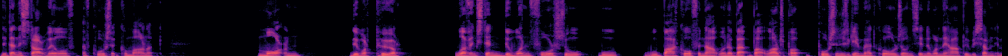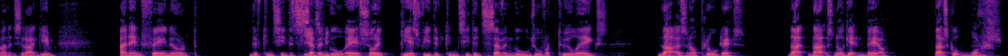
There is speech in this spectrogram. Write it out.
they didn't start well, of, of course, at Kilmarnock. Morton, they were poor. Livingston, they won four, so we'll, we'll back off in that one a bit. But large portions of the game, we had callers on saying they weren't happy with 70 minutes of that game. And then Feyenoord, they've conceded seven PSV. goals. Eh, sorry, PSV, they've conceded seven goals over two legs. That is not progress. That That's not getting better. That's got worse.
